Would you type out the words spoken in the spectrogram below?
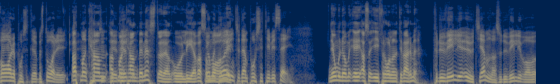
vad det positiva består i Att man kan, det, att man det, kan bemästra den och leva som vanligt Jo men då är ju inte den positiv i sig. Jo men alltså i förhållande till värme. För du vill ju utjämna, så du vill ju vara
